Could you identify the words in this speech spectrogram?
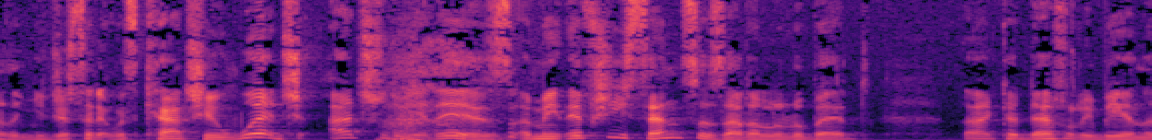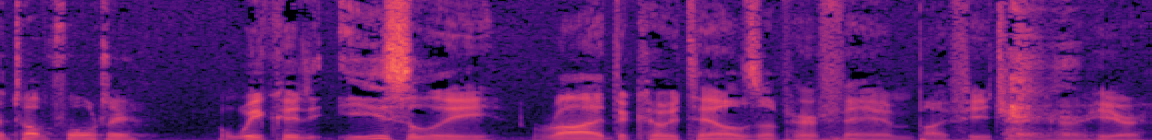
I think you just said it was catchy, which actually it is. I mean, if she censors that a little bit, that could definitely be in the top 40. We could easily ride the coattails of her fame by featuring her here.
